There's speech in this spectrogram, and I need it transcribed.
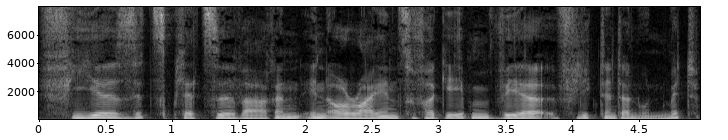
Vier Sitzplätze waren in Orion zu vergeben. Wer fliegt denn da nun mit?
